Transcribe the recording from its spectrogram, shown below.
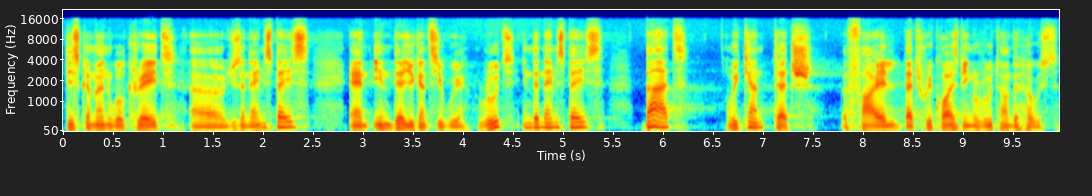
This command will create a user namespace, and in there you can see we're root in the namespace, but we can't touch a file that requires being root on the host.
